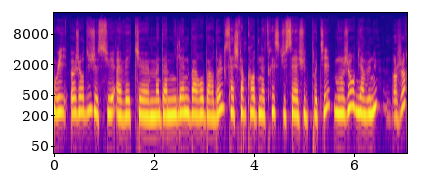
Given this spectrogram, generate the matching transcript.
Oui, aujourd'hui je suis avec euh, Madame Mylène Barraud-Bardol, sage-femme coordinatrice du CHU de Poitiers. Bonjour, bienvenue. Bonjour.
